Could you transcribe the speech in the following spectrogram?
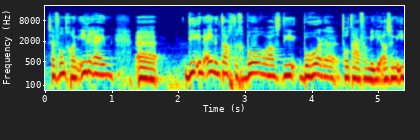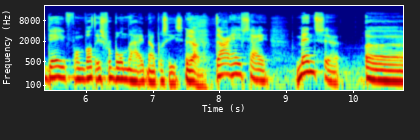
Zij vond gewoon iedereen... eh, die in 81 geboren was, die behoorde tot haar familie. Als een idee van wat is verbondenheid nou precies. Ja. Daar heeft zij mensen eh,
